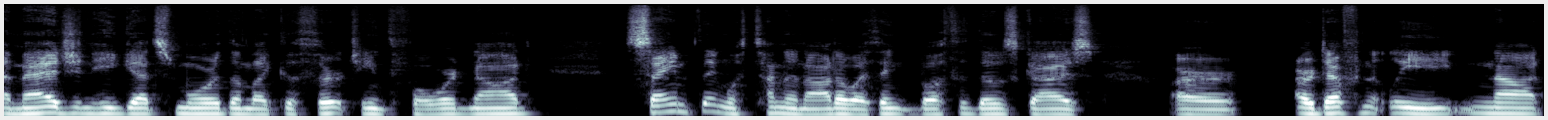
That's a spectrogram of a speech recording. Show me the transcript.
imagine he gets more than like the 13th forward nod. Same thing with Toninato. I think both of those guys are are definitely not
